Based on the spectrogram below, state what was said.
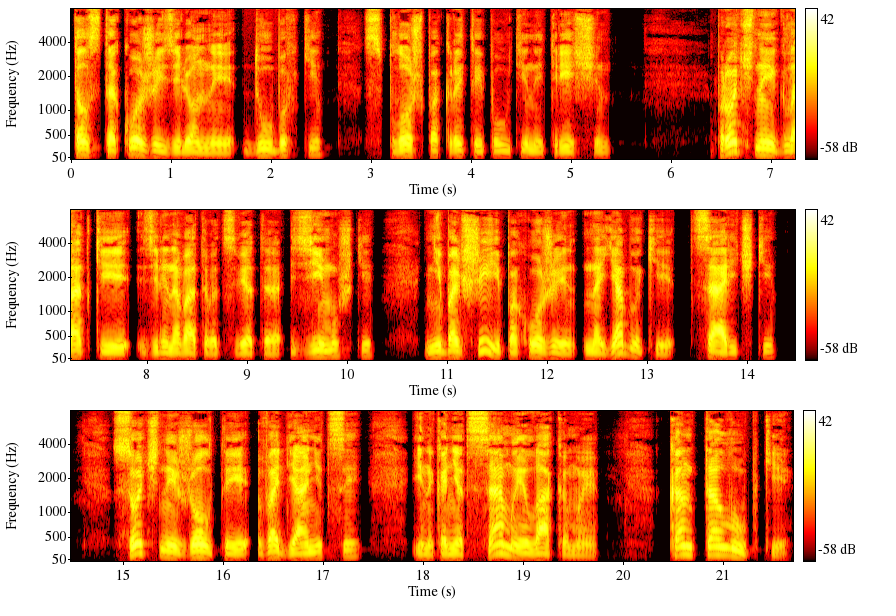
толстокожие зеленые дубовки, сплошь покрытые паутиной трещин, прочные гладкие зеленоватого цвета зимушки, небольшие, похожие на яблоки, царички, сочные желтые водяницы и, наконец, самые лакомые — канталупки,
